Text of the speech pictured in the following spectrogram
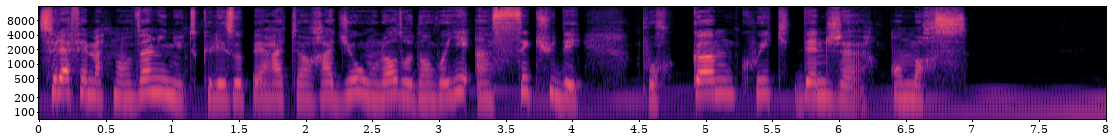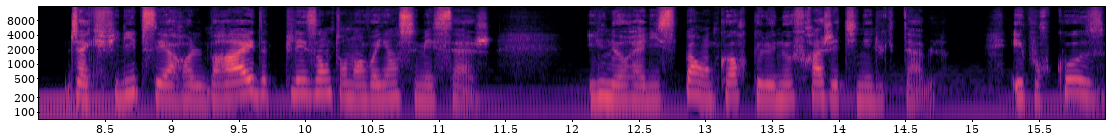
Cela fait maintenant 20 minutes que les opérateurs radio ont l'ordre d'envoyer un CQD pour Come Quick Danger en morse. Jack Phillips et Harold Bride plaisantent en envoyant ce message. Ils ne réalisent pas encore que le naufrage est inéluctable. Et pour cause,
